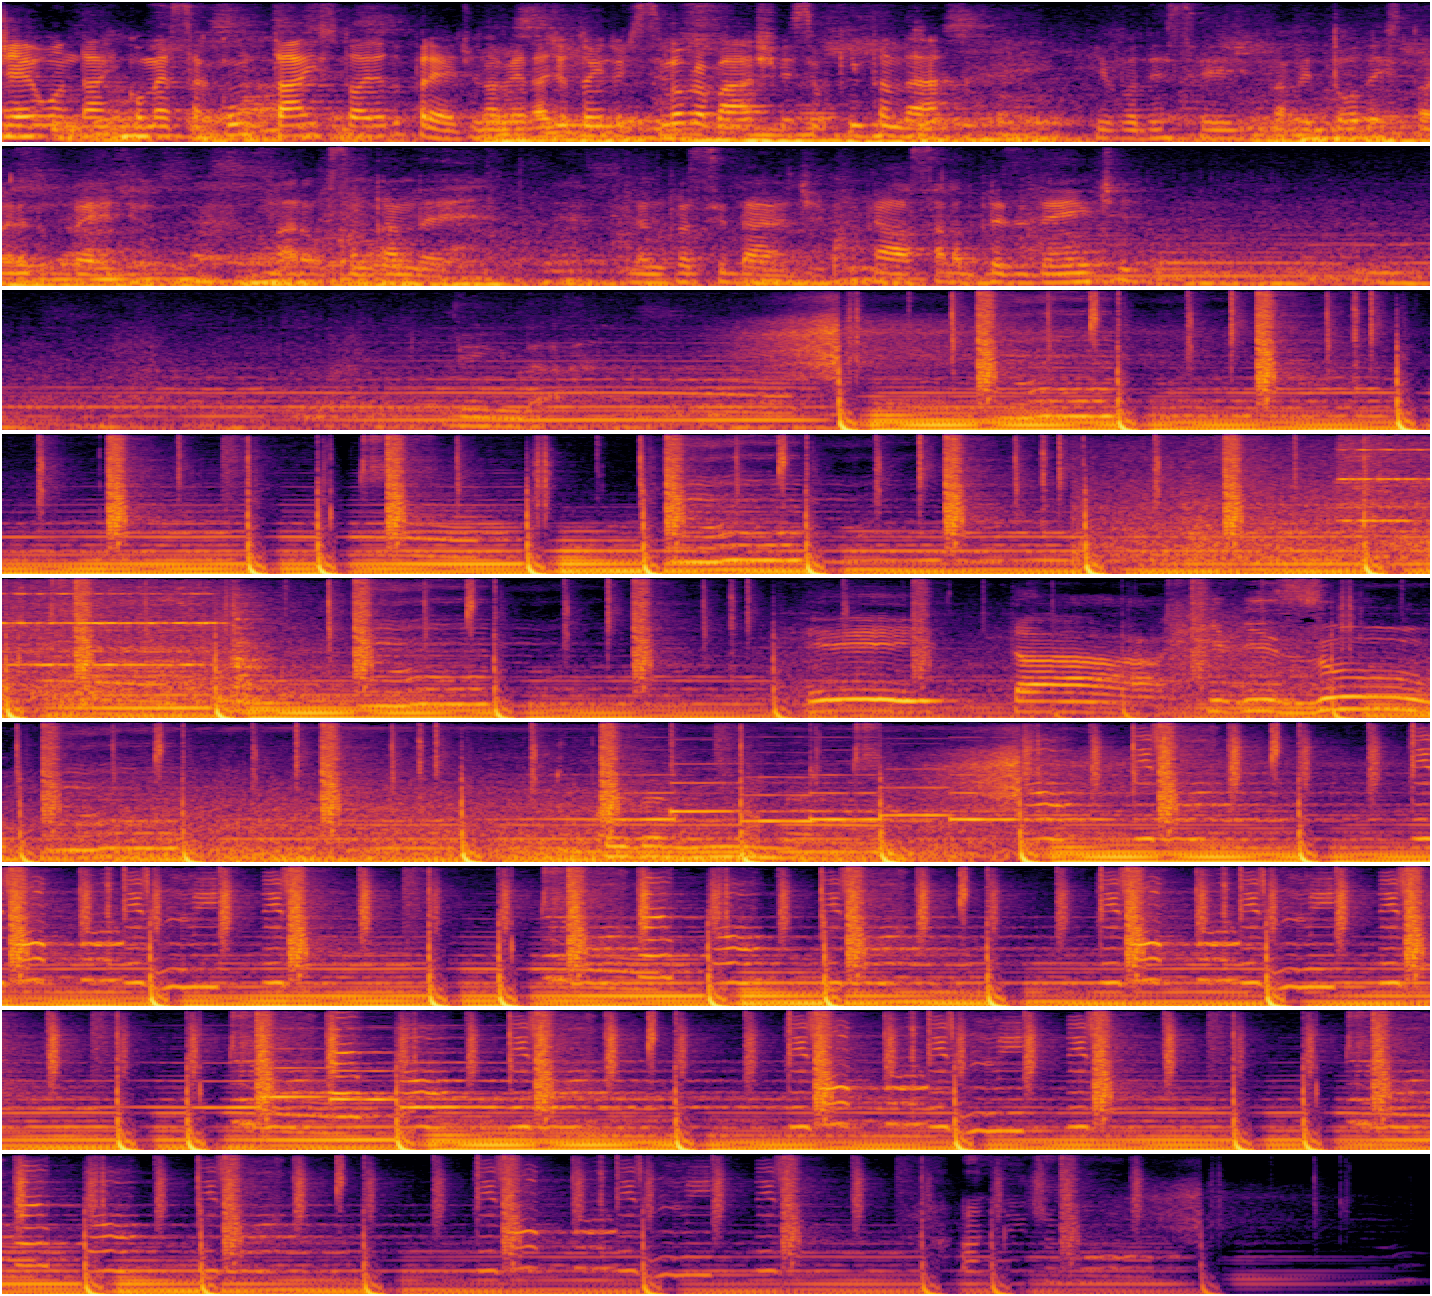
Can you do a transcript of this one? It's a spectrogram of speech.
Já é o andar que começa a contar a história do prédio. Na verdade, eu tô indo de cima para baixo, esse é o quinto andar. E vou descer para ver toda a história do prédio. Farol Santander. Olhando para a cidade. Ah, a sala do presidente. Que visu!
